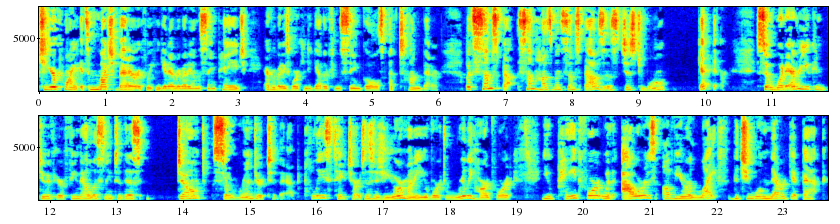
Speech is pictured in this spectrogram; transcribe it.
To your point, it's much better if we can get everybody on the same page. Everybody's working together from the same goals, a ton better. But some some husbands, some spouses just won't get there. So whatever you can do, if you're a female listening to this, don't surrender to that. Please take charge. This is your money. You've worked really hard for it. You paid for it with hours of your life that you will never get back.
